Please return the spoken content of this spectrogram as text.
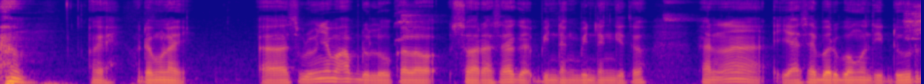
Oke, udah mulai. Uh, sebelumnya maaf dulu kalau suara saya agak bintang-bintang gitu, karena ya saya baru bangun tidur.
